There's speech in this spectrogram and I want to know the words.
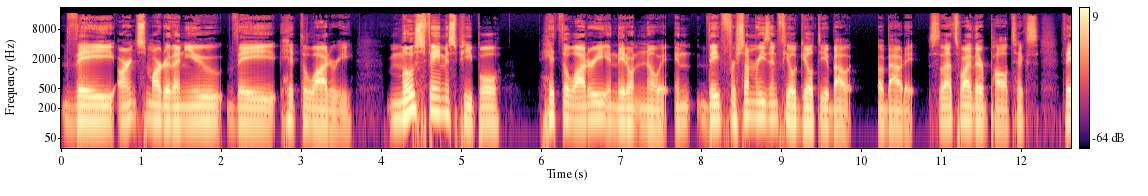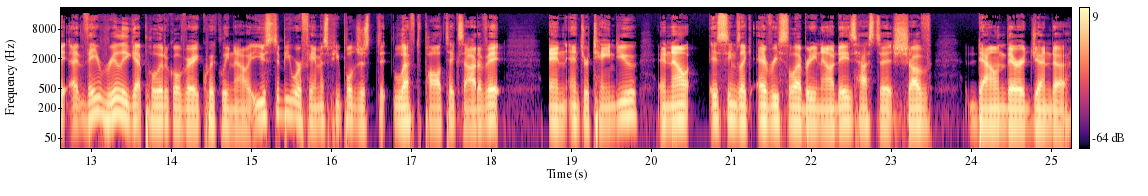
They aren't smarter than you. They hit the lottery. Most famous people hit the lottery and they don't know it, and they for some reason feel guilty about about it. So that's why their politics they uh, they really get political very quickly now. It used to be where famous people just left politics out of it and entertained you, and now it seems like every celebrity nowadays has to shove down their agenda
